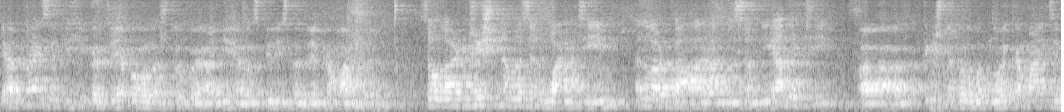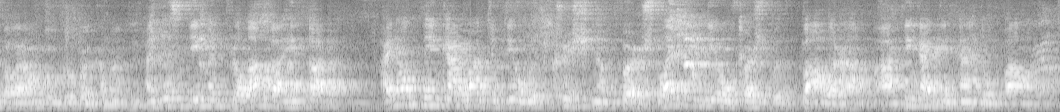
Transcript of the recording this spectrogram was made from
и одна из этих игр требовала, чтобы они разбились на две команды. So Lord Krishna was in one team, and Lord Balaram was on the other team. А, Кришна был в одной команде, Баларам был в другой команде. And this demon Pralamba, he thought, I don't think I want to deal with Krishna first. Let me deal first with Balaram. I think I can handle Balaram.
